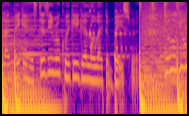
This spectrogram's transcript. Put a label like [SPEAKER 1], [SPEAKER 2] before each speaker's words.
[SPEAKER 1] like bacon. His stizzy real quick, he get low like the basement. Do you?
